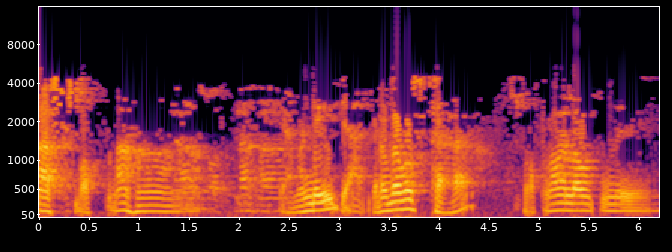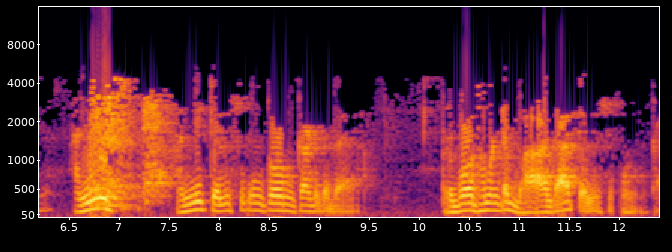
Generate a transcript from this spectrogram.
నా స్వప్న. ఏమండి జాగ్రత్త అవస్థ స్వప్నం ఎలా అవుతుంది? అన్నీ అన్నీ తెలుసుకుంటూ ఉంటాడు కదా. ప్రబోధం అంటే బాగా తెలుసుకుంటా.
